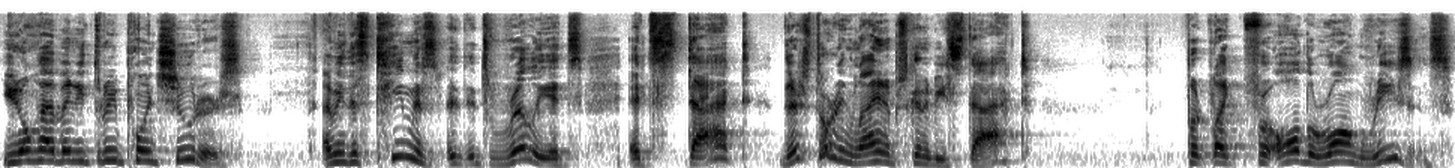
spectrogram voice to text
You don't have any three point shooters. I mean, this team is it's really it's it's stacked. Their starting lineup's going to be stacked, but like for all the wrong reasons.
